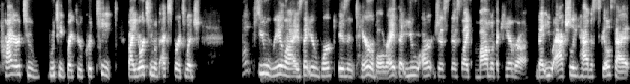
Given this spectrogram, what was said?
prior to boutique breakthrough critiqued by your team of experts which helps you realize that your work isn't terrible right? That you aren't just this like mom with a camera that you actually have a skill set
